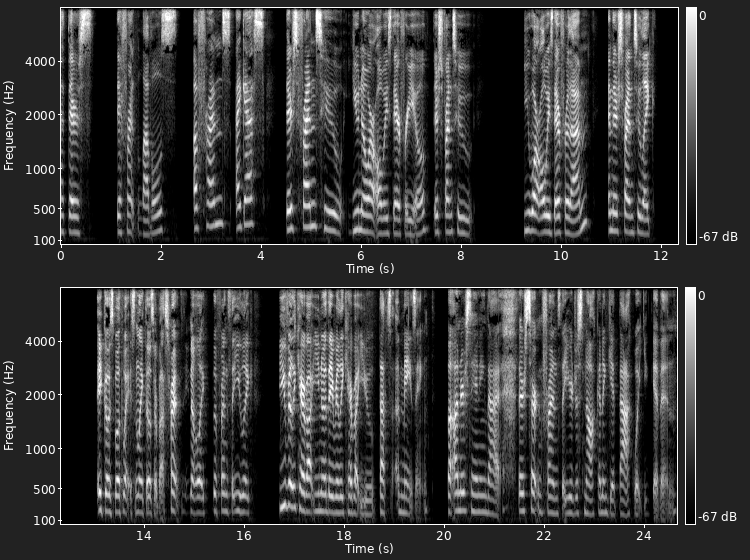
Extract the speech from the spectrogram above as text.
that there's different levels of friends, I guess. There's friends who you know are always there for you. There's friends who you are always there for them. And there's friends who like it goes both ways. And like those are best friends, you know, like the friends that you like you really care about, you know they really care about you. That's amazing. But understanding that there's certain friends that you're just not going to get back what you given.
